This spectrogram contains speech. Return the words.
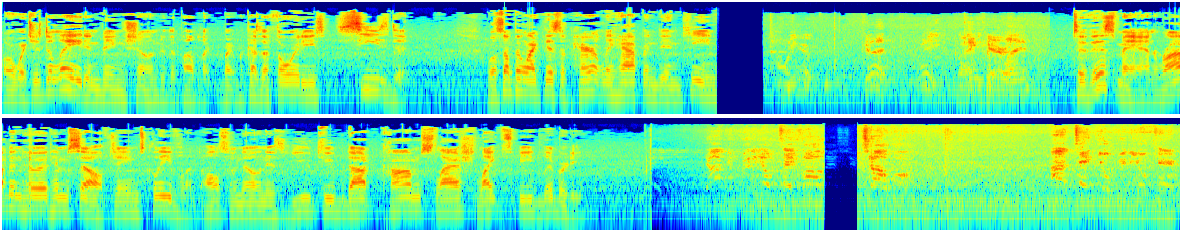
or which is delayed in being shown to the public, but because authorities seized it. Well, something like this apparently happened in Keene. How are you? Good. Hey, glad Can't to hear complain. To this man, Robin Hood himself, James Cleveland, also known as youtube.com slash lightspeedliberty. Videotape all that y'all want. I take your video camera.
